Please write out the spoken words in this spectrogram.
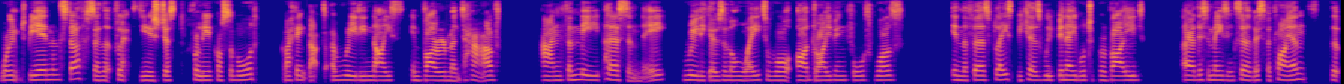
won't be in and stuff so that flexi is just fully across the board. And I think that's a really nice environment to have. And for me personally, really goes a long way to what our driving force was in the first place, because we've been able to provide uh, this amazing service for clients that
